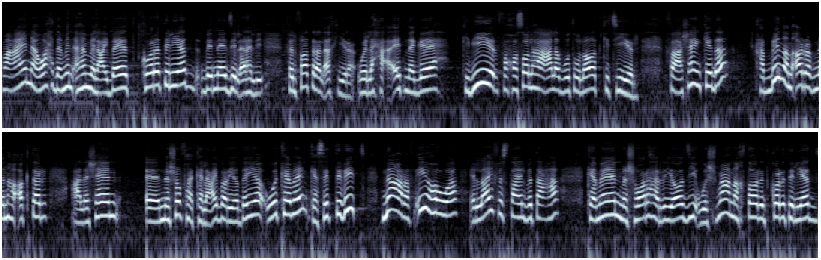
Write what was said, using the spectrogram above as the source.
معانا واحدة من أهم لاعبات كرة اليد بالنادي الأهلي في الفترة الأخيرة واللي حققت نجاح كبير في حصولها على بطولات كتير. فعشان كده حبينا نقرب منها أكتر علشان آه، نشوفها كلاعبة رياضية وكمان كست بيت. نعرف إيه هو ال life style بتاعها كمان مشوارها الرياضي واشمعنى اختارت كرة اليد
